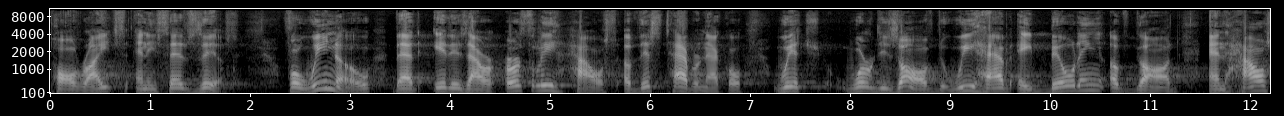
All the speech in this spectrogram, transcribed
Paul writes, and he says this For we know that it is our earthly house of this tabernacle which were dissolved. We have a building of God and house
